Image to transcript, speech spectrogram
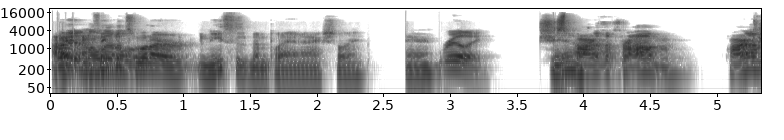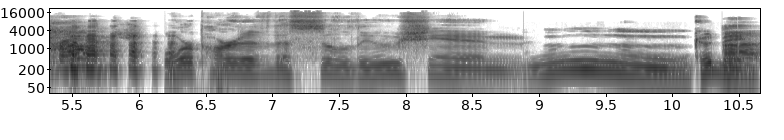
I, I it in a think little- that's what our niece has been playing actually. Aaron. Really? She's Yeah. part of the problem. Part of the problem. or part of the solution. Mm, could be. Uh,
